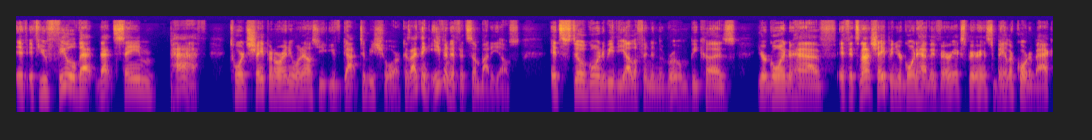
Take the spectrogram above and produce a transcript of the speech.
if, if you feel that that same path towards Shapen or anyone else, you, you've got to be sure. Because I think even if it's somebody else, it's still going to be the elephant in the room because you're going to have, if it's not Shapen, you're going to have a very experienced Baylor quarterback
